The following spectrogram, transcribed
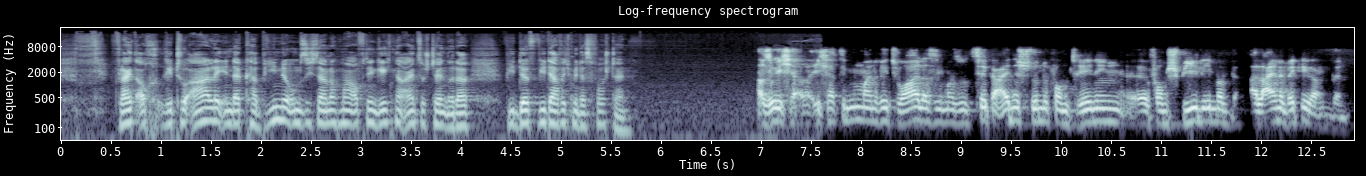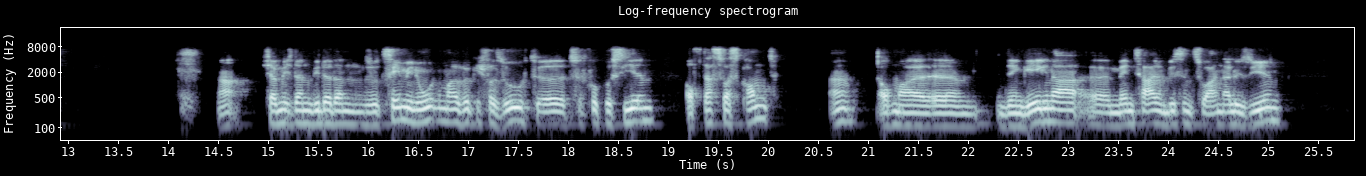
vielleicht auch Rituale in der Kabine, um sich da nochmal auf den Gegner einzustellen? Oder wie, darf, wie darf ich mir das vorstellen? Also ich, ich hatte immer mein Ritual, dass ich immer so circa eine Stunde vom Training, äh, vom Spiel immer alleine weggegangen bin. Ja, ich habe mich dann wieder dann so zehn Minuten mal wirklich versucht äh, zu fokussieren auf das, was kommt. Ja, auch mal äh, den Gegner äh, mental ein bisschen zu analysieren.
